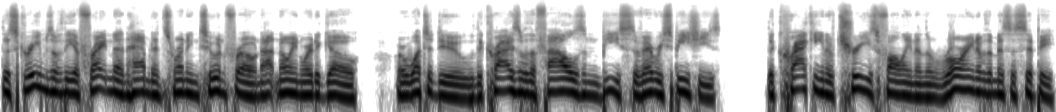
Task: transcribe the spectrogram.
The screams of the affrighted inhabitants running to and fro, not knowing where to go or what to do, the cries of the fowls and beasts of every species, the cracking of trees falling, and the roaring of the Mississippi,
